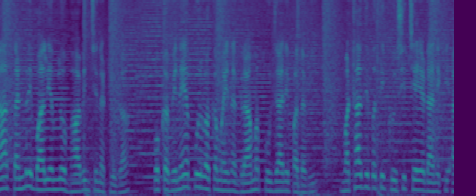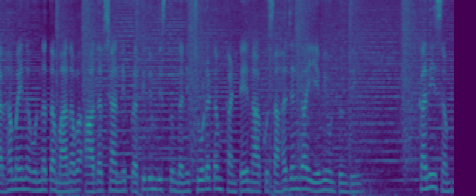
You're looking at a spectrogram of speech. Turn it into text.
నా తండ్రి బాల్యంలో భావించినట్లుగా ఒక వినయపూర్వకమైన గ్రామ పూజారి పదవి మఠాధిపతి కృషి చేయడానికి అర్హమైన ఉన్నత మానవ ఆదర్శాన్ని ప్రతిబింబిస్తుందని చూడటం కంటే నాకు సహజంగా ఏమి ఉంటుంది? కనీసం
